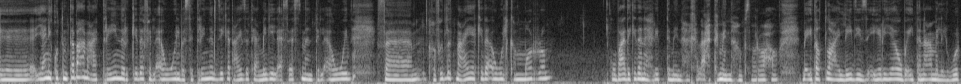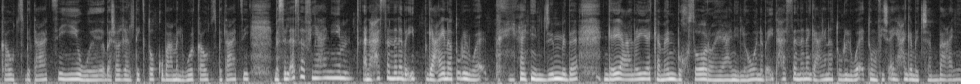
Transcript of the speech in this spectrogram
آآ يعني كنت متابعة مع trainer كده في الأول، بس الtrainer دي كانت عايزة تعمل لي الassessment الأول، ف ففضلت معايا كده أول كام مرّة، وبعد كده أنا هربت منها، خلعت منها بصراحة، بقيت أطلع الladies area وبقيت أنا أعمل الworkouts بتاعتي وباشغّل تيك توك وباعمل الworkouts بتاعتي، بس للأسف يعني أنا حاسة إن أنا بقيت جعانة طول الوقت. يعني الgym ده جاي عليّا كمان بخسارة. يعني، اللي هو أنا بقيت حاسة إن أنا جعانة طول الوقت وما فيش أي حاجة بتشبّعني،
